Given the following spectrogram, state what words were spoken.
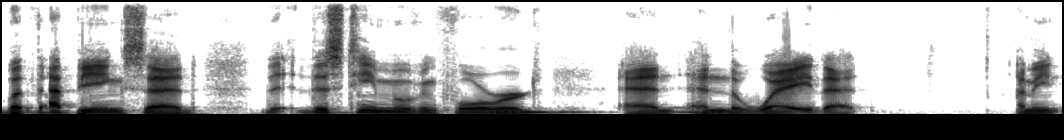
But that being said, th- this team moving forward and and the way that, I mean,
